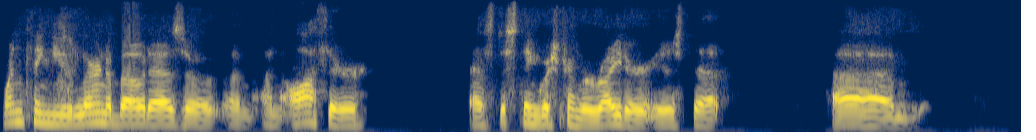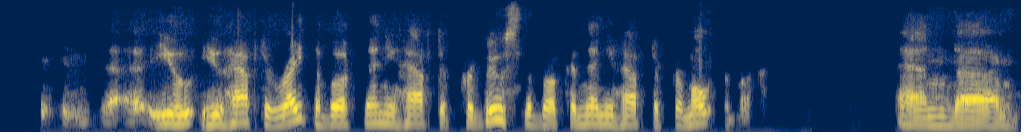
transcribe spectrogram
one thing you learn about as a, an, an, author, as distinguished from a writer, is that um, you you have to write the book, then you have to produce the book, and then you have to promote the book. And um,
